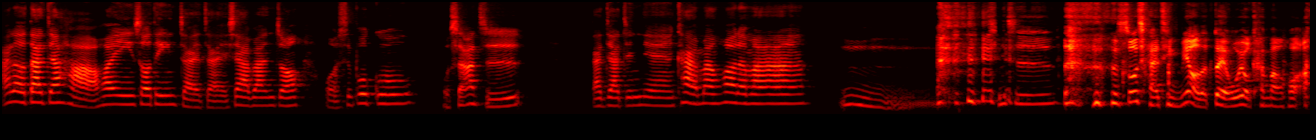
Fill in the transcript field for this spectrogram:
Hello，大家好，欢迎收听仔仔下班中，我是布姑，我是阿直。大家今天看漫画了吗？嗯，其实 说起来挺妙的。对，我有看漫画。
